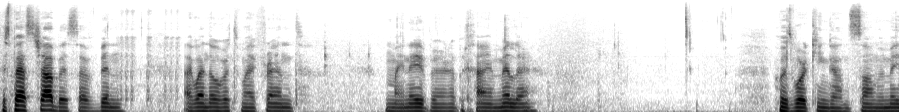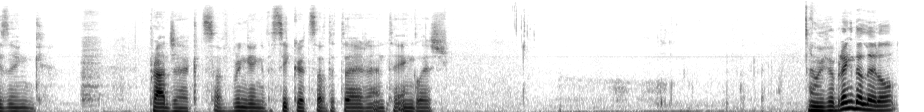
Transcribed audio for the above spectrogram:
this past Shabbos, I've been, I went over to my friend, my neighbor, Rabbi Chaim Miller, who is working on some amazing projects of bringing the secrets of the Torah into English. And we've bring a little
